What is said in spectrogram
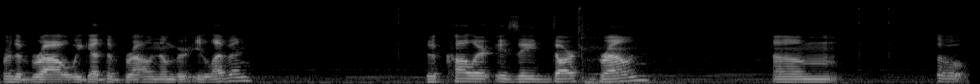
For the brow, we got the brow number 11. The color is a dark brown. Um, so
